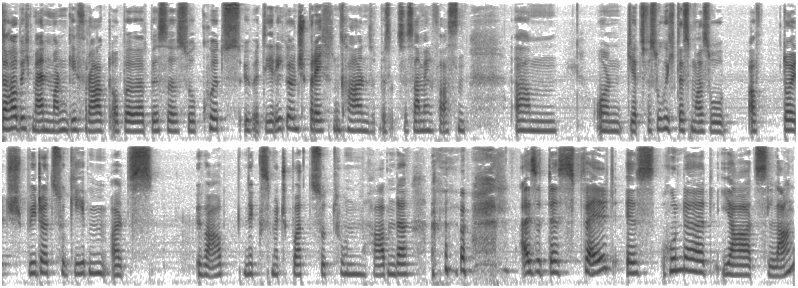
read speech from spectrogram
Da habe ich meinen Mann gefragt, ob er ein bisschen so kurz über die Regeln sprechen kann, so ein bisschen zusammenfassen. Ähm, und jetzt versuche ich das mal so auf Deutsch wiederzugeben, als überhaupt nichts mit Sport zu tun habender. also das Feld ist 100 Yards lang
